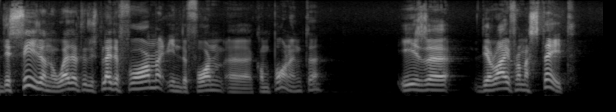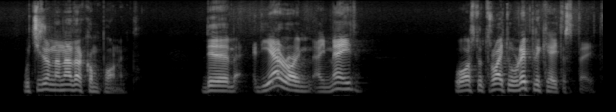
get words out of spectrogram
decision whether to display the form in the form uh, component is uh, derived from a state, which is on another component. The, the error I made was to try to replicate a state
